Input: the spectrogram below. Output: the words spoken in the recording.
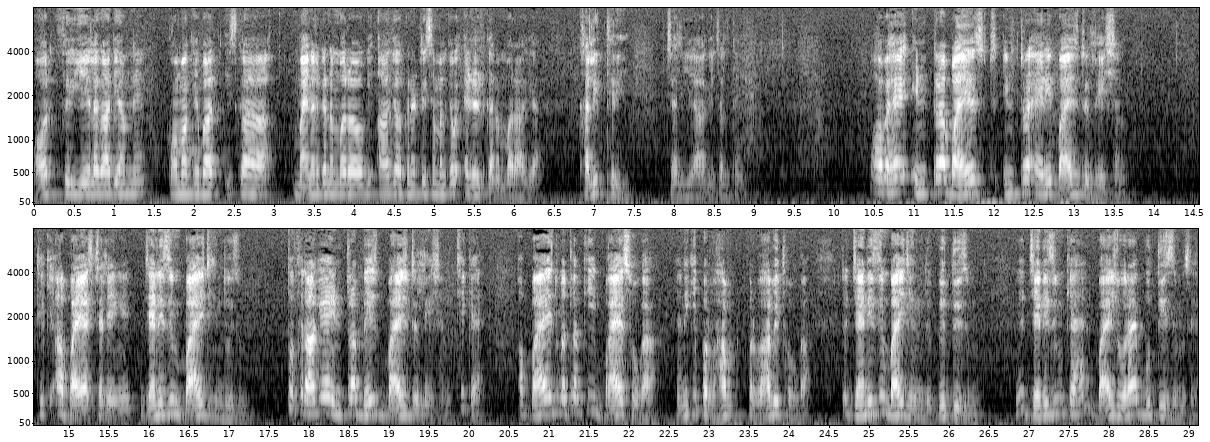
और फिर ये लगा दिया हमने, कॉमा के बाद इसका माइनर का नंबर आ गया और कनेक्टिव सिंबल के बाद एडल्ट का नंबर आ गया, खाली थ्री चलिए आगे चलते हैं। अब है intra biased intra array biased relation ठीक है, अब बायस चलेंगे। जैनिज्म बायस्ड हिंदुज्म तो फिर आ गया इंट्रा बेस्ड बायस्ड रिलेशन ठीक है, अब बायस्ड मतलब कि बायस होगा, यानी कि प्रभाव, प्रभावित होगा। तो Jainism bias Hindu Buddhism. Jainism क्या है? बाइज हो रहा है बुद्धिज्म से।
